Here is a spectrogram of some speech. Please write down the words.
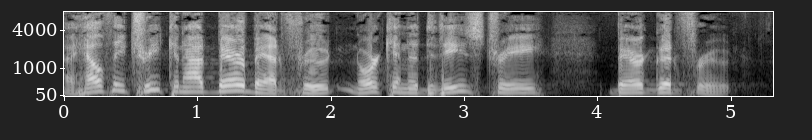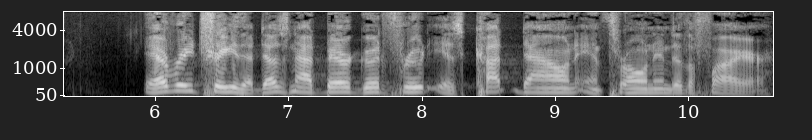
A healthy tree cannot bear bad fruit, nor can a diseased tree bear good fruit. Every tree that does not bear good fruit is cut down and thrown into the fire.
